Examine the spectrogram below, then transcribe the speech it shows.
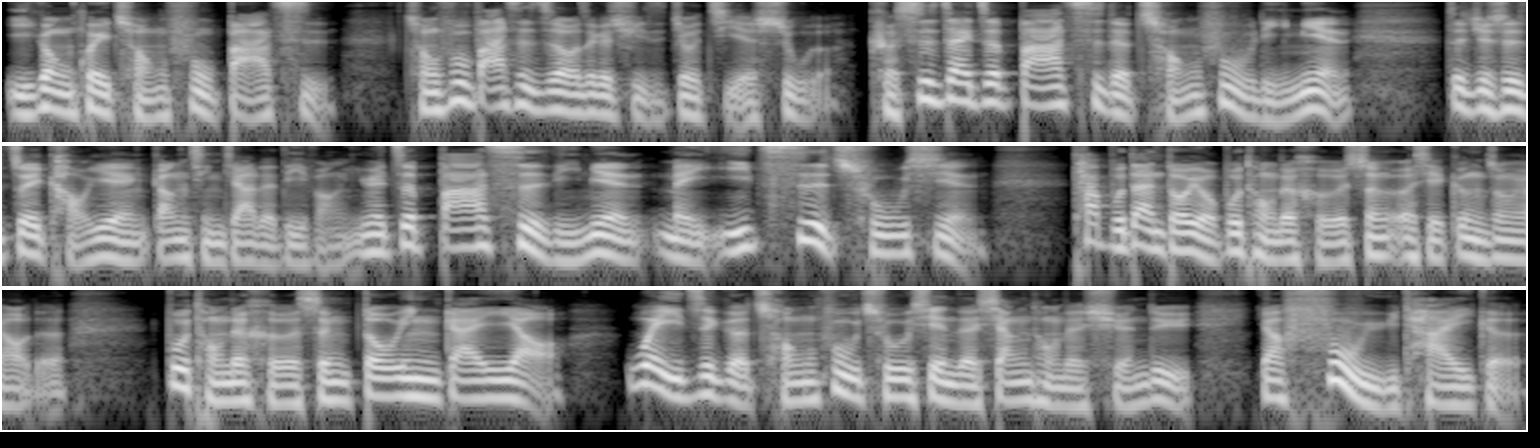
一共会重复八次，重复八次之后这个曲子就结束了。可是，在这八次的重复里面，这就是最考验钢琴家的地方，因为这八次里面每一次出现，它不但都有不同的和声，而且更重要的，不同的和声都应该要。为这个重复出现的相同的旋律，要赋予它一个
